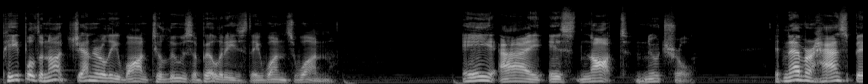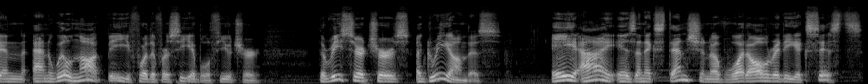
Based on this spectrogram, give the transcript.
People do not generally want to lose abilities they once won. AI is not neutral. It never has been and will not be for the foreseeable future. The researchers agree on this. AI is an extension of what already exists,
